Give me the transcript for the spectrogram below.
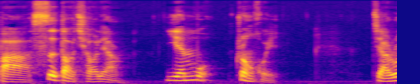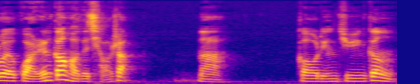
把四道桥梁淹没撞毁。假若寡人刚好在桥上，那高陵军更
